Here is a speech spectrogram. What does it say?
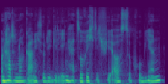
und hatte noch gar nicht so die Gelegenheit, so richtig viel auszuprobieren.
